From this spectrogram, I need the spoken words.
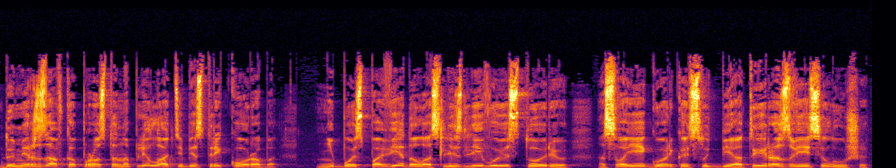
«Да мерзавка просто наплела тебе с три короба. Небось, поведала слезливую историю о своей горькой судьбе, а ты развесил уши.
